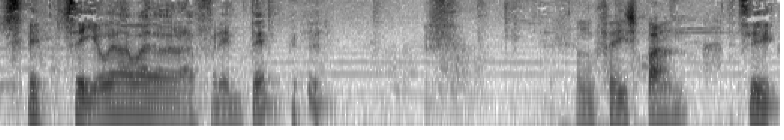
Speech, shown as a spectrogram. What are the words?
Se, se lleva una mano a la frente. un facepalm. Sí.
